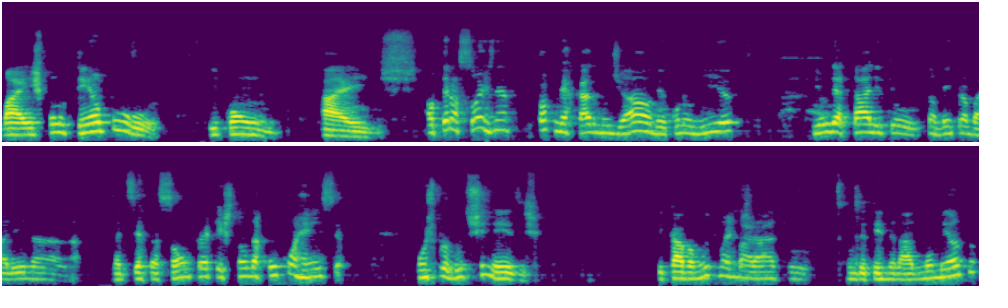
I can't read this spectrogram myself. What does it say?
mas com o tempo e com as alterações né, do próprio mercado mundial, da economia, e um detalhe que eu também trabalhei na, na dissertação foi a questão da concorrência com os produtos chineses. Ficava muito mais barato em um determinado momento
